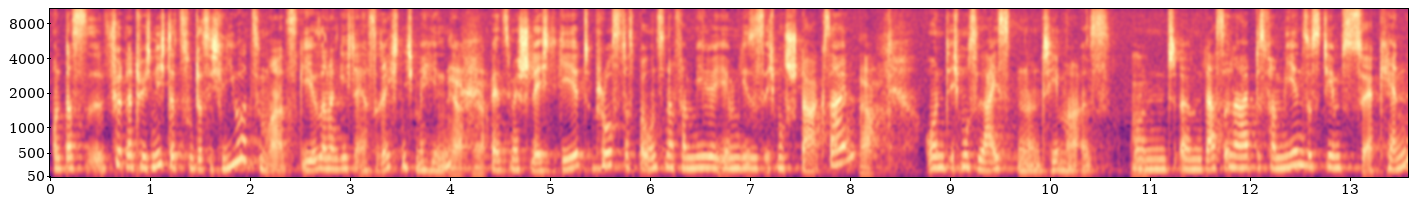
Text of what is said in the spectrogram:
Und das äh, führt natürlich nicht dazu, dass ich lieber zum Arzt gehe, sondern gehe ich da erst recht nicht mehr hin, Ja, ja. wenn es mir schlecht geht. Plus, dass bei uns in der Familie eben dieses Ich muss stark sein Ja. und ich muss leisten ein Thema ist. Hm. Und ähm, das innerhalb des Familiensystems zu erkennen,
